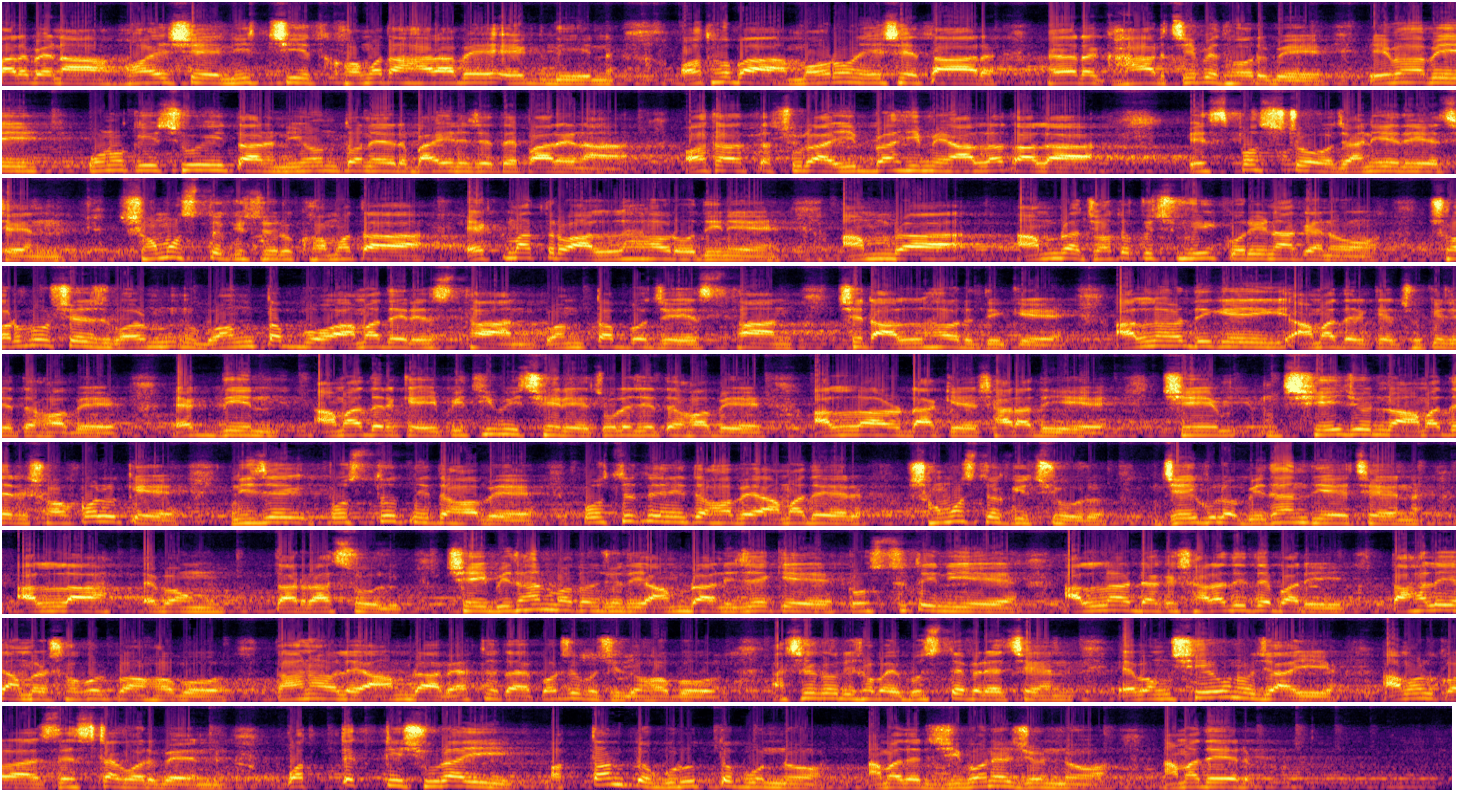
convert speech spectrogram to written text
পারবে না। হয় সে নিশ্চিত ক্ষমতা হারাবে একদিন, অথবা মরণ এসে তার ঘাড় চেপে ধরবে। এভাবেই কোনো কিছুই তার নিয়ন্ত্রণের বাইরে যেতে পারে না। অর্থাৎ সুরা ইব্রাহিমে আল্লাহ তালা স্পষ্ট জানিয়ে দিয়েছেন, সমস্ত কিছুর ক্ষমতা একমাত্র আল্লাহর অধীনে। আমরা আমরা যত কিছুই করি না কেন, সর্বশেষ গন্তব্য আমাদের স্থান, গন্তব্য যে স্থান, সেটা আল্লাহর দিকে। আল্লাহর দিকেই আমাদেরকে ঝুঁকে যেতে হবে। একদিন আমাদেরকে এই পৃথিবী ছেড়ে চলে যেতে হবে আল্লাহর ডাকে সাড়া দিয়ে। সে, সেই জন্য আমাদের সকলকে নিজে প্রস্তুত নিতে হবে। প্রস্তুতি নিতে হবে আমাদের সমস্ত কিছুর, যেগুলো বিধান দিয়েছেন আল্লাহ আল্লাহ এবং তার রাসূল। সেই বিধান মতন যদি আমরা নিজেকে প্রস্তুতি নিয়ে আল্লাহর ডাকে সাড়া দিতে পারি, তাহলেই আমরা সফল হব। তা নাহলে আমরা ব্যর্থতায় পর্যবেসিত হব। আশা করি সবাই বুঝতে পেরেছেন এবং সে অনুযায়ী আমল করার চেষ্টা করবেন। প্রত্যেকটি সুরাই অত্যন্ত গুরুত্বপূর্ণ আমাদের জীবনের জন্য, আমাদের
